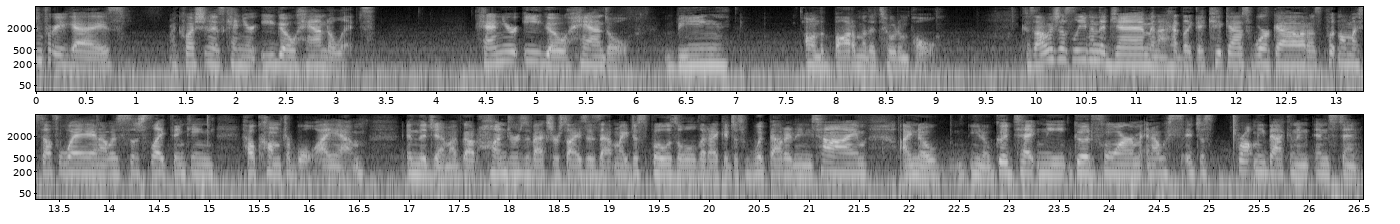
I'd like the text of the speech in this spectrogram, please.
question for you guys. My question is can your ego handle it? Can your ego handle being on the bottom of the totem pole? Because I was just leaving the gym and I had like a kick ass workout. I was putting all my stuff away and I was just like thinking how comfortable I am in the gym. I've got hundreds of exercises at my disposal that I could just whip out at any time. I know, you know, good technique, good form. And I was, it just brought me back in an instant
